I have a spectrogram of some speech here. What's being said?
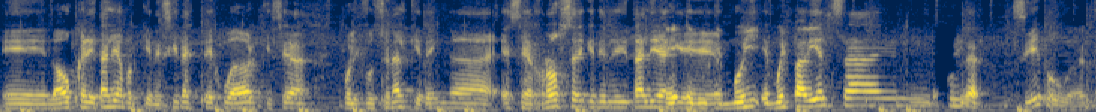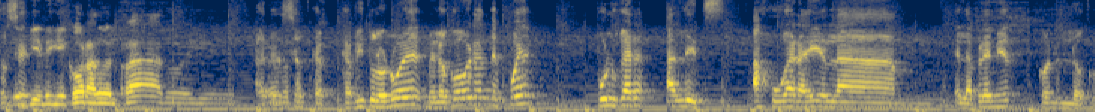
eh, lo va a buscar Italia porque necesita este jugador que sea polifuncional, que tenga ese roce que tiene Italia. Es, muy, es muy para Bielsa el pulgar. Sí, pues, entonces. De que, corra todo el rato. atención, capítulo 9, me lo cobran después. Pulgar al Leeds a jugar ahí en la, en la Premier con el loco,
